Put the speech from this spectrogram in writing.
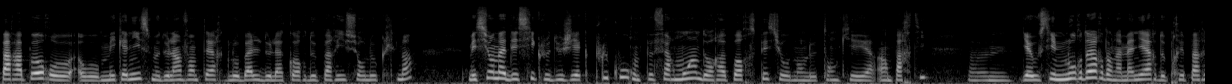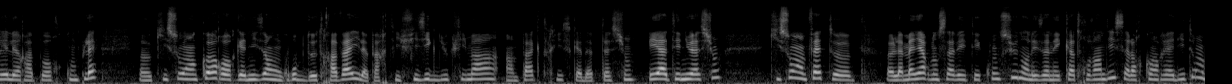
par rapport au mécanisme de l'inventaire global de l'accord de Paris sur le climat, mais si on a des cycles du GIEC plus courts, on peut faire moins de rapports spéciaux dans le temps qui est imparti. Euh, il y a aussi une lourdeur dans la manière de préparer les rapports complets, euh, qui sont encore organisés en groupes de travail, la partie physique du climat, impact, risque, adaptation et atténuation, qui sont en fait euh, la manière dont ça avait été conçu dans les années 90, alors qu'en réalité on,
